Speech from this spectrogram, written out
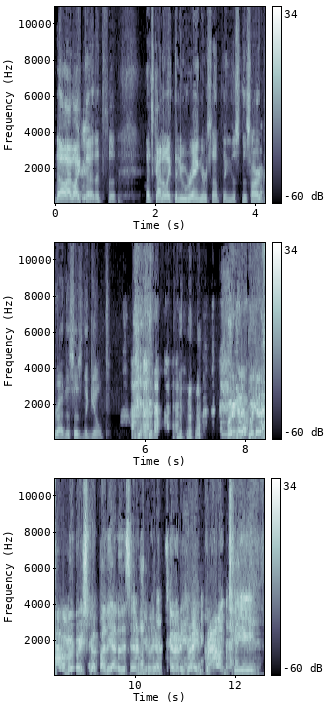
No, I like that. That's uh, that's kind of like the new Ring or something. This this hard drive. This is the guilt. we're gonna we're gonna have a movie script by the end of this interview here. It's gonna be great. Ground teeth,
